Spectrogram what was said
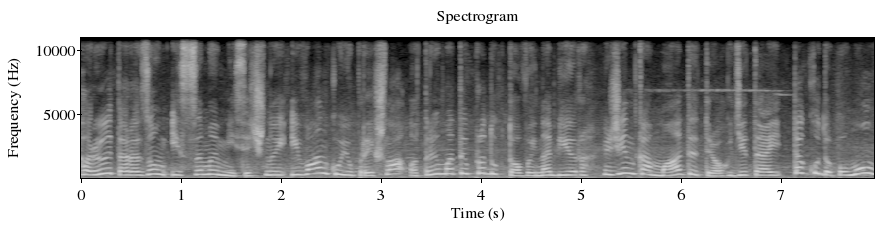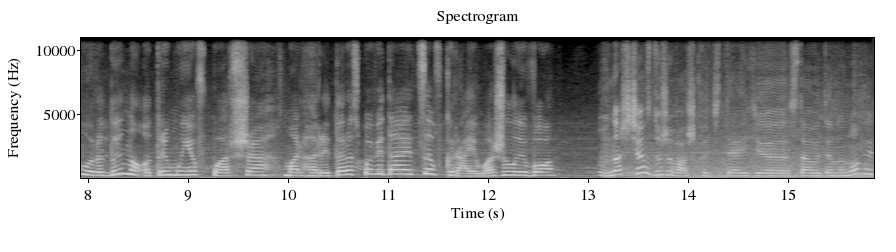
Маргарита разом із семимісячною Іванкою прийшла отримати продуктовий набір. Жінка мати трьох дітей. Таку допомогу родина отримує вперше. Маргарита розповідає, це вкрай важливо. В наш час дуже важко дітей е, ставити на ноги.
